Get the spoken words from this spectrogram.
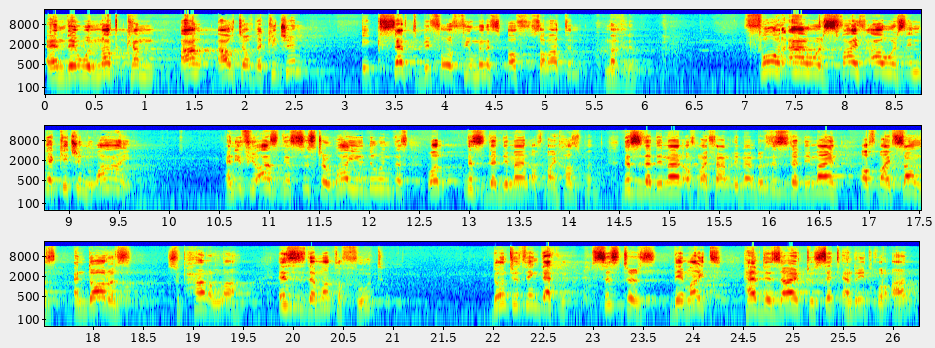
And they will not come out, of the kitchen except before a few minutes of Salatul Maghrib. Four hours, five hours in the kitchen. Why? And if you ask this sister, why are you doing this? Well, this is the demand of my husband. This is the demand of my family members. This is the demand of my sons and daughters. Subhanallah. This is this the month of food? Don't you think that sisters, they might have desire to sit and read Quran?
